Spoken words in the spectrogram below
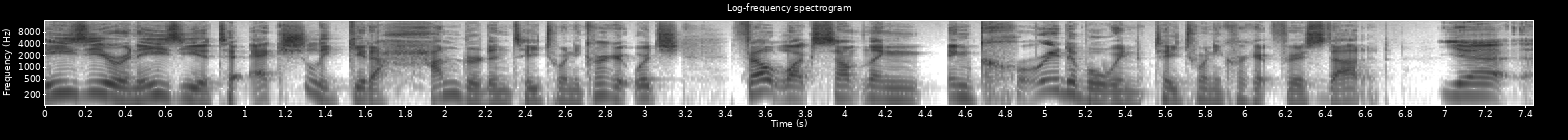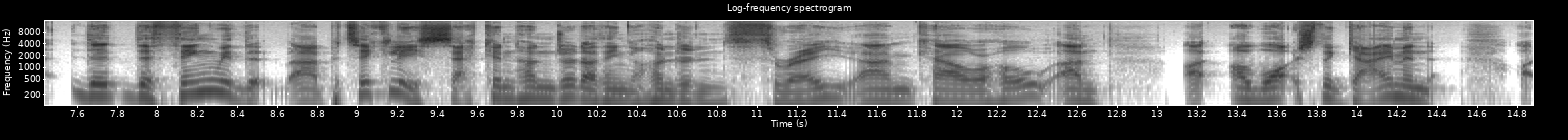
easier and easier to actually get a hundred in T Twenty cricket, which felt like something incredible when T Twenty cricket first started. Yeah, the the thing with the, uh, particularly second hundred, I think one hundred and three, um, KL Rahul. Um, I, I watched the game and I,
